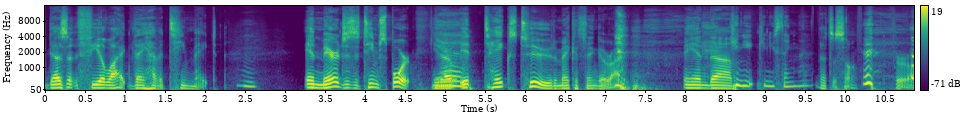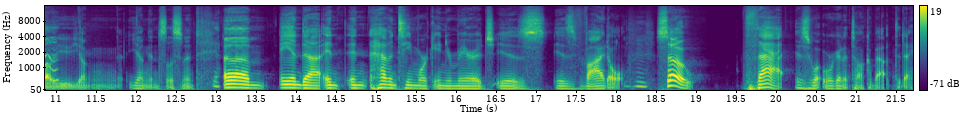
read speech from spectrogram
doesn't feel like they have a teammate. Hmm. And marriage is a team sport. You know, it takes two to make a thing go right. and um, Can you can you sing that? that's a song for all you young youngins listening. Yeah. Um, and uh, and and having teamwork in your marriage is is vital. Mm-hmm. So that is what we're going to talk about today.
